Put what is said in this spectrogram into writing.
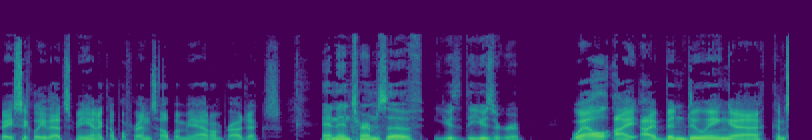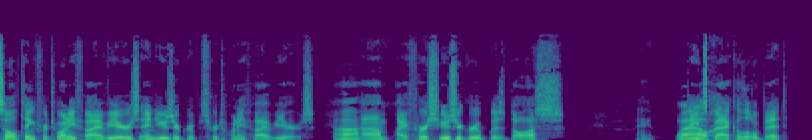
Basically, that's me and a couple friends helping me out on projects. And in terms of use, the user group, Well, I, I've been doing uh, consulting for 25 years and user groups for 25 years. ah, Um, my first user group was DOS. wow, Dates back a little bit.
